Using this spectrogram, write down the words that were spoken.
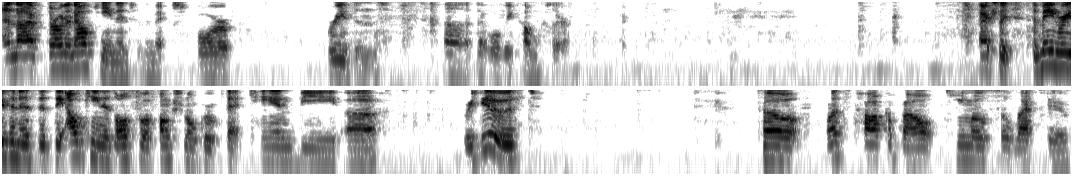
and I've thrown an alkene into the mix for reasons uh, that will become clear. Actually, the main reason is that the alkene is also a functional group that can be uh, reduced. So let's talk about chemoselective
